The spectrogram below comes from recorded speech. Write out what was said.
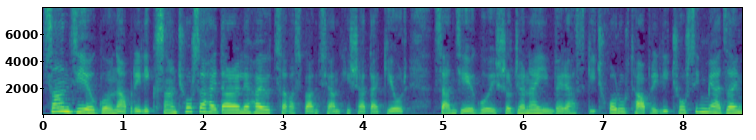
Սան Դիեգոն ապրիլի 24-ը հայտարարել է հայոց ցեղասպանության հիշատակի օր։ Սան Դիեգոյի շրջանային վերահսկիչ խորհուրդը ապրիլի 4-ին միաձայն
